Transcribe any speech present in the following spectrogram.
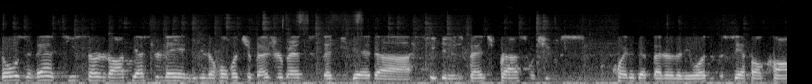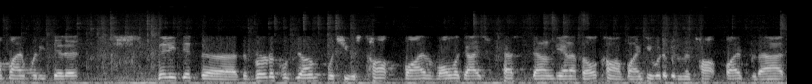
those events, he started off yesterday and he did a whole bunch of measurements. Then he did, uh, he did his bench press, which he was quite a bit better than he was at the CFL Combine when he did it. Then he did the the vertical jump, which he was top five of all the guys who tested down in the NFL Combine. He would have been in the top five for that.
